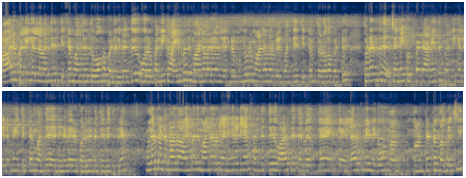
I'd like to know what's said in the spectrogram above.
ஆறு பள்ளிகளில் வந்து திட்டம் வந்து துவங்கப்படுகிறது. ஒரு பள்ளிக்கு ஐம்பது மாணவர்கள் என்று முந்நூறு மாணவர்கள் வந்து திட்டம் தொடங்கப்பட்டு தொடர்ந்து சென்னைக்குட்பட்ட அனைத்து பள்ளிகளிலுமே திட்டம் வந்து நிறைவேறப்படும் என்று தெரிவித்துக்கிறேன். முதற்கட்டமாக ஐம்பது மாணவர்களை நேரடியாக சந்தித்து வாழ்த்து தெரிவித்ததில் எங்கள் எல்லாருக்குமே மிகவும் ம- மகிழ்ச்சி.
